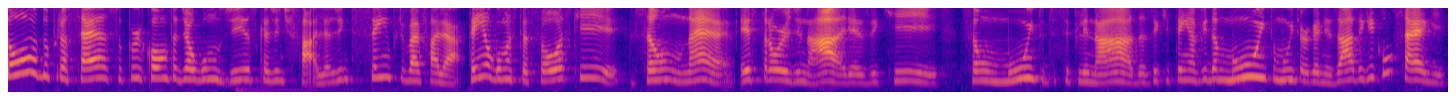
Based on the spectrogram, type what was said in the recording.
todo o processo por conta de alguns dias que a gente falha. A gente sempre vai falhar. Tem algumas pessoas que são, né, extraordinárias e que são muito disciplinadas e que têm a vida muito, muito organizada e que consegue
